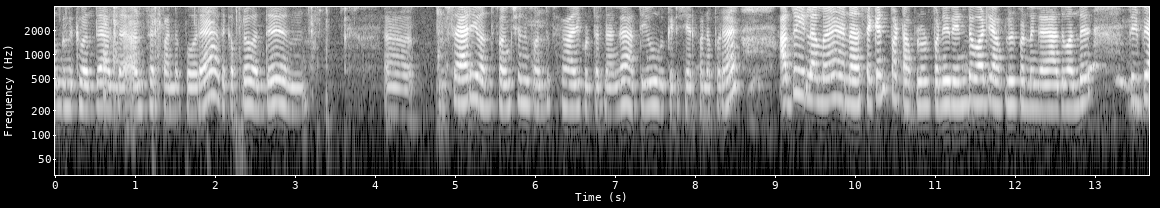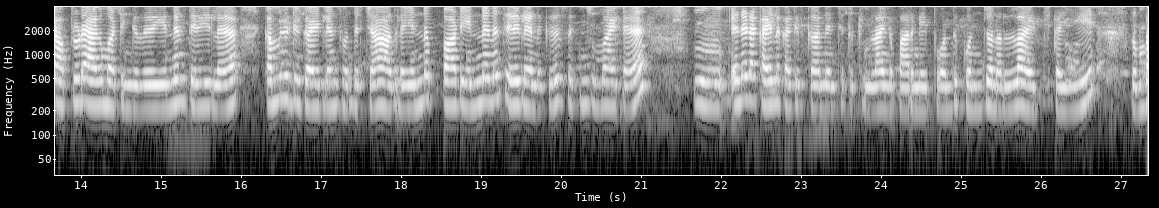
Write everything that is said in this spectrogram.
உங்களுக்கு வந்து அந்த ஆன்சர் பண்ண போகிறேன் அதுக்கப்புறம் வந்து சாரீ வந்து ஃபங்க்ஷனுக்கு வந்து சாரீ கொடுத்துருந்தாங்க. அதையும் உங்ககிட்ட ஷேர் பண்ண போகிறேன் அதுவும் இல்லாமல் நான் செகண்ட் பார்ட் அப்லோட் பண்ணி ரெண்டு வாட்டி அப்லோட் பண்ணுங்க. அது வந்து திருப்பி அப்லோடே ஆக மாட்டேங்குது. என்னன்னு தெரியல. கம்யூனிட்டி கைட்லைன்ஸ் வந்துருச்சா? அதில் என்ன பாட்டு என்னன்னு தெரியல எனக்கு. செகண்ட் சும்மா ஆகிட்டேன் என்னடா கையில் கட்டியிருக்கான்னு நினச்சிட்டு இருக்கீங்களா? இங்கே பாருங்கள் இப்போ வந்து கொஞ்சம் நல்லா ஆயிடுச்சு கை. ரொம்ப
